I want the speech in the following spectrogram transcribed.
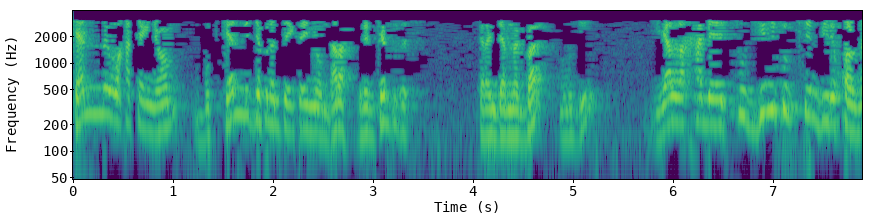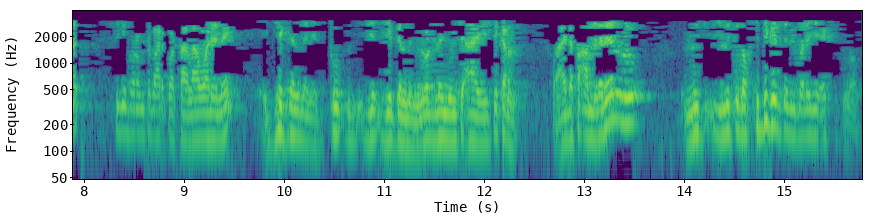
kenn waxateeg ñoom bu kenn jëflanteeg tey ñoom dara bu leen kenn tuddati te lañ dem nag ba mujj yàlla xamee tuub gi ñu tuub ci seen biiri xol nag suñu borom tabaraka wa taala wane ne jéggal na leen tuub jéggal na leen loolu dina ñëw ci aay yi ci kanam waaye dafa am leneen lu lu lu ci dox ci diggante bi bala ñuy egsi loolu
